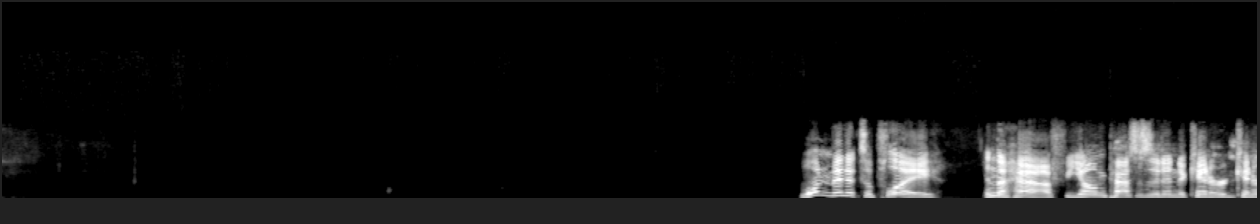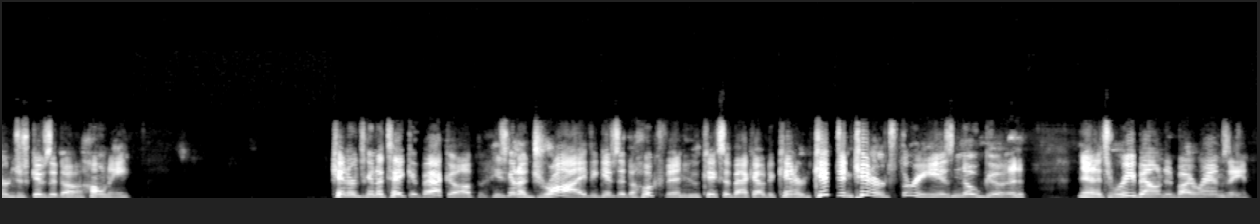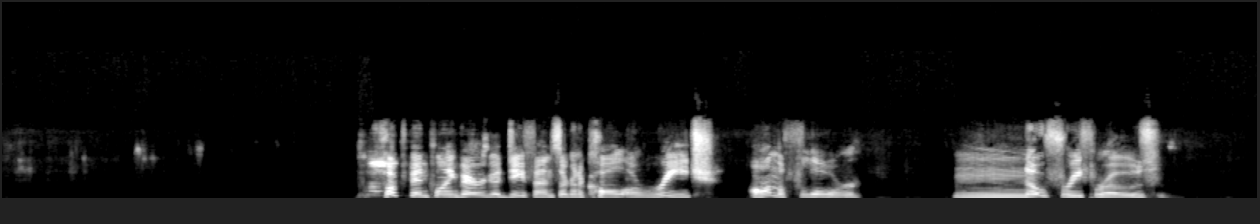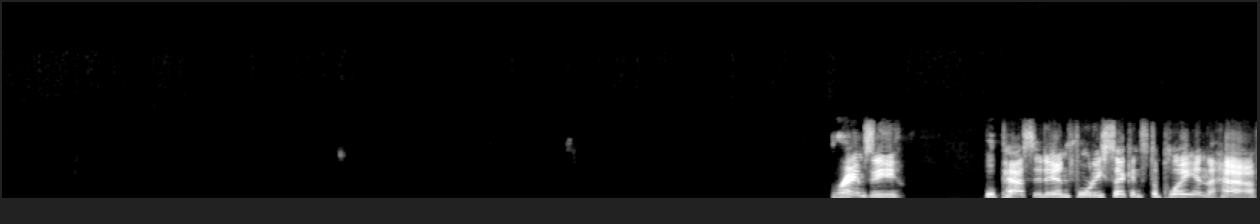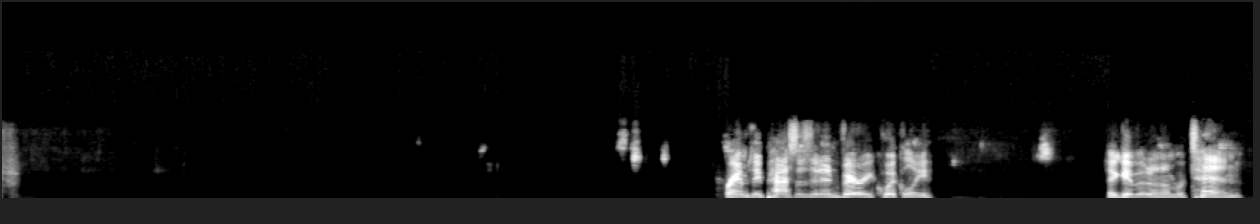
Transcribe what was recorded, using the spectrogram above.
One minute to play in the half. Young passes it into Kinnard. Kinnard just gives it to Honey. Kinnard's going to take it back up. He's going to drive. He gives it to Hookfin, who kicks it back out to Kennard. Kipton Kennard's three is no good, and it's rebounded by Ramsey. Hookfin playing very good defense. They're going to call a reach on the floor. No free throws. Ramsey will pass it in. 40 seconds to play in the half. Ramsey passes it in very quickly. They give it a number 10.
